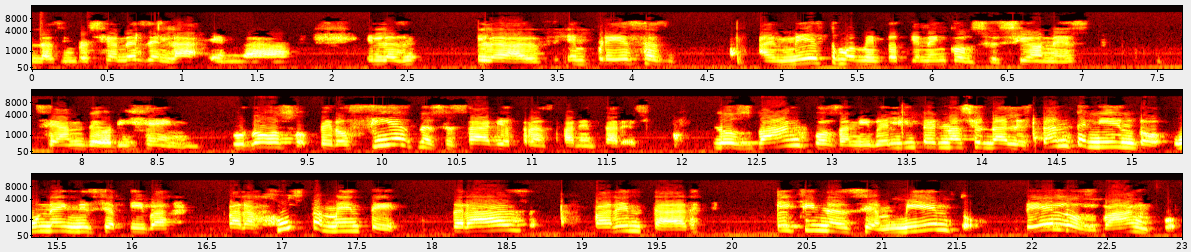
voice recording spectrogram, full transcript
las inversiones en la, en la, en las empresas en este momento tienen concesiones, sean de origen dudoso, pero sí es necesario transparentar eso. Los bancos a nivel internacional están teniendo una iniciativa para justamente transparentar el financiamiento de los bancos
